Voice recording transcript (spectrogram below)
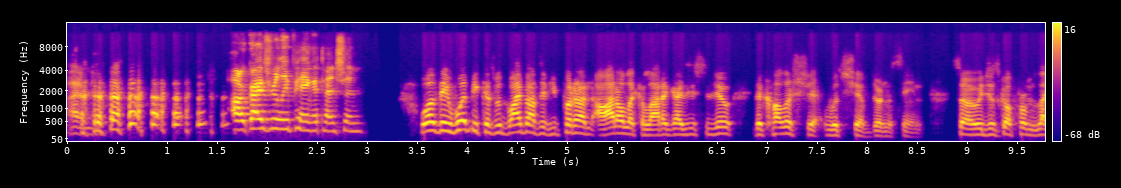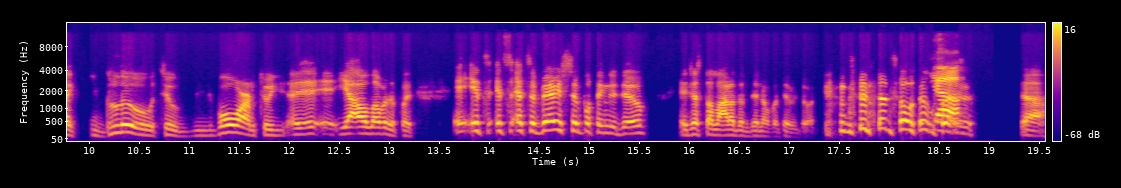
I don't know. Are guys really paying attention? Well, they would because with white balance, if you put it on auto, like a lot of guys used to do, the color shift would shift during the scene. So it would just go from like blue to warm to eh, eh, eh, yeah, all over the place. It's it's it's a very simple thing to do. It's just a lot of them didn't know what they were doing. yeah. Yeah.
